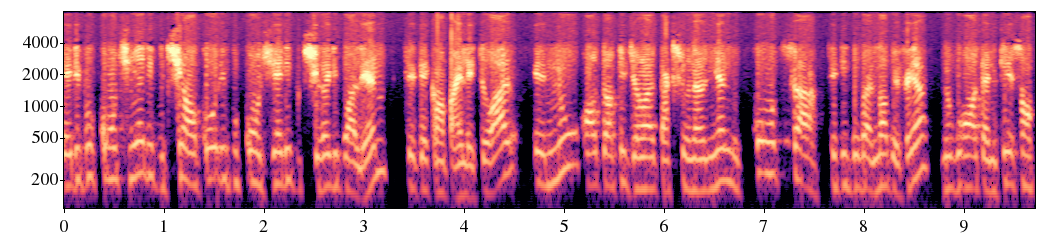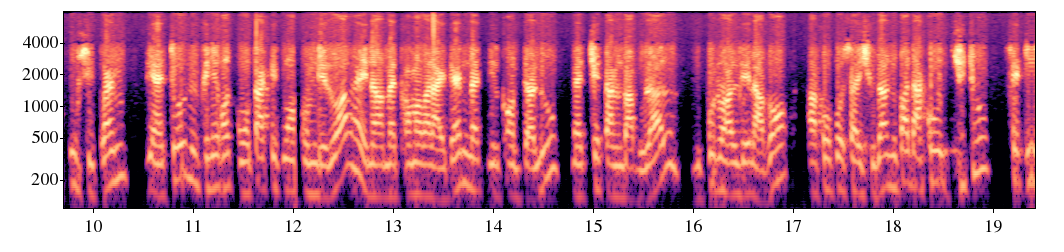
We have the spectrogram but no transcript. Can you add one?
et vous continuer, vous tirer encore, vous continuer, vous tirer, vous aller. C'était campagne électorale. Et nous, en tant que général taxonalien, nous compte ça, ce que le gouvernement peut faire. Nous pourrons une pièce en Cour suprême. Bientôt, nous finirons de contact avec homme des lois, et là, mettre en Valaiden, mettre le compte Talou, mettre Chetan Baboulal, nous pourrons aller l'avant. À propos de ça, nous ne pas d'accord du tout, c'est que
